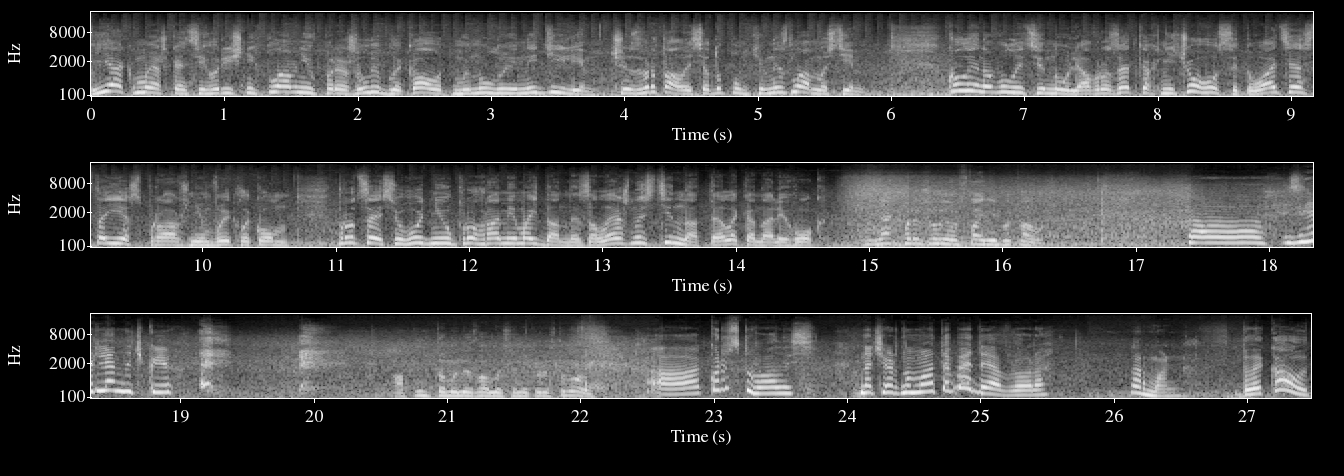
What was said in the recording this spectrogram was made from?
Як мешканці горішніх плавнів пережили блекаут минулої неділі? Чи зверталися до пунктів незламності? Коли на вулиці нуль, а в розетках нічого, ситуація стає справжнім викликом. Про це сьогодні у програмі Майдан Незалежності на телеканалі ГОК. Як пережили останній блекаут? А, з гірляндочкою. А пунктами незламності не користувалися? А користувались. На Чорному АТБ, де Аврора. Нормально. Блекаут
